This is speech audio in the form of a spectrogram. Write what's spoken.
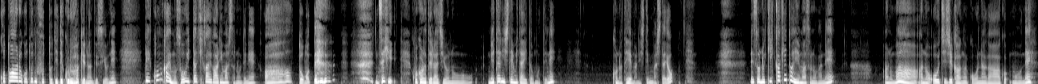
事あるごとにふっと出てくるわけなんですよね。で今回もそういった機会がありましたのでねああと思って 是非心手ラジオのネタにしてみたいと思ってねこのテーマにしてみましたよ。でそのきっかけと言いますのがねあのまああのおうち時間がこう長くもうね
